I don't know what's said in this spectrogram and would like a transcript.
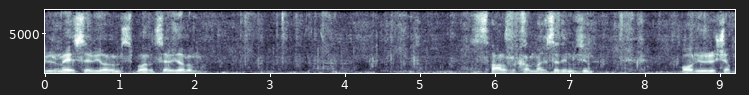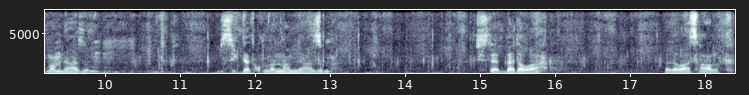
Yürümeyi seviyorum, spor seviyorum. Sağlıklı kalmak istediğim için bol yürüyüş yapmam lazım. Bisiklet kullanmam lazım. İşte bedava bedava sağlık.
